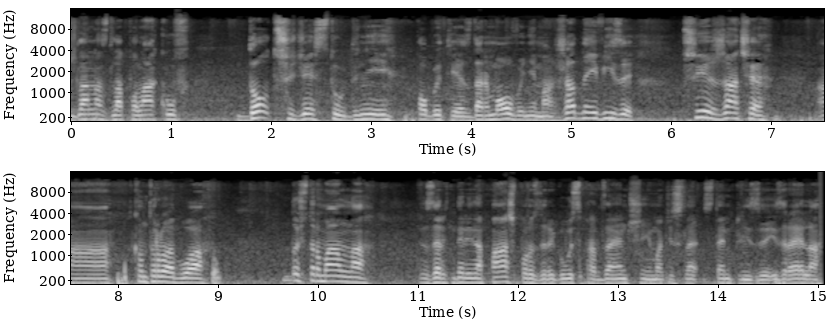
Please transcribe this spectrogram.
Dla nas, dla Polaków, do 30 dni pobyt jest darmowy, nie ma żadnej wizy. Przyjeżdżacie, a kontrola była dość normalna. Zerknęli na paszport, z reguły sprawdzałem, czy nie macie stempli z Izraela.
